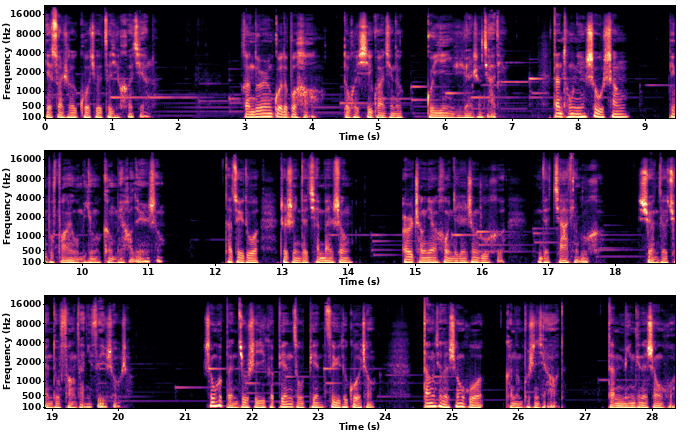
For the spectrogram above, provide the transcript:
也算是和过去的自己和解了。很多人过得不好，都会习惯性的归因于原生家庭，但童年受伤，并不妨碍我们拥有更美好的人生。它最多只是你的前半生，而成年后你的人生如何，你的家庭如何，选择权都放在你自己手上。生活本就是一个边走边自愈的过程，当下的生活可能不是你想要的，但明天的生活。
